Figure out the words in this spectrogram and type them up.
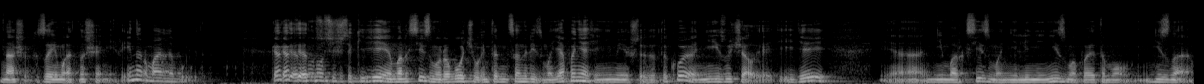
в наших взаимоотношениях, и нормально будет. Как, как ты относишься к идее марксизма, рабочего интернационализма? Я понятия не имею, что это такое, не изучал я эти идеи, я ни марксизма, ни ленинизма, поэтому не знаю.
